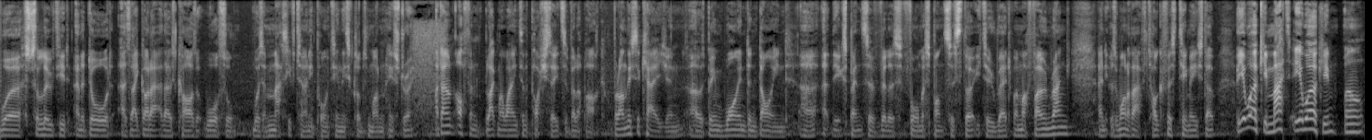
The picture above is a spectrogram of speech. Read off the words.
were saluted and adored as they got out of those cars at Walsall was a massive turning point in this club's modern history. I don't often blag my way into the posh seats at Villa Park, but on this occasion I was being wined and dined uh, at the expense of Villa's former sponsors 32 Red when my phone rang and it was one of our photographers, Tim Eastoe. Are you working, Matt? Are you working? Well,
